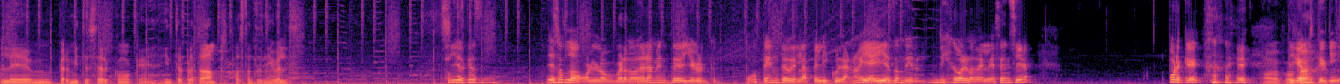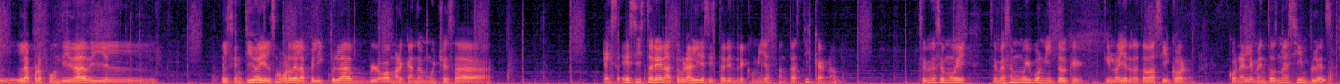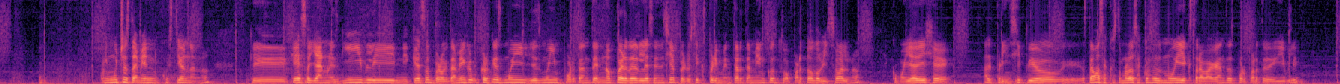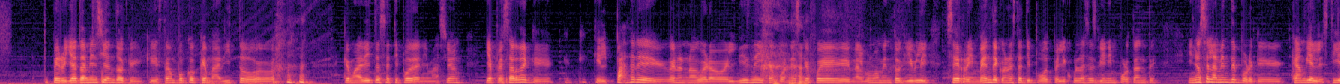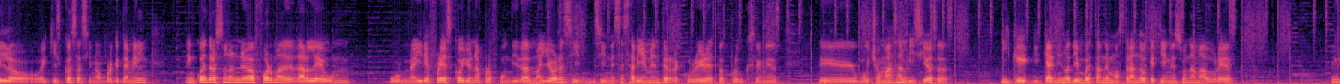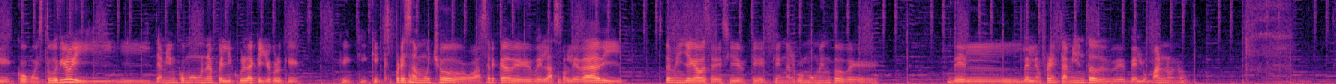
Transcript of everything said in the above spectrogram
le permite ser como que interpretada a pues, bastantes niveles. Sí, es que es- eso es lo, lo verdaderamente, yo creo que potente de la película, ¿no? Y ahí es donde digo lo de la esencia. Porque, digamos que la profundidad y el, el sentido y el sabor de la película lo va marcando mucho esa, es, esa historia natural y esa historia entre comillas fantástica, ¿no? Se me hace muy, se me hace muy bonito que, que lo haya tratado así con, con elementos más simples. Y muchos también cuestionan, ¿no? Que, que eso ya no es Ghibli, ni que eso, pero también creo, que es muy, es muy importante no perder la esencia, pero sí experimentar también con tu apartado visual, ¿no? Como ya dije al principio, eh, estamos acostumbrados a cosas muy extravagantes por parte de Ghibli, pero ya también siento que, que está un poco quemadito, quemadito ese tipo de animación. Y a pesar de que, que- que el padre, bueno, no, pero el Disney japonés que fue en algún momento Ghibli se reinvente con este tipo de películas es bien importante. Y no solamente porque cambia el estilo o X cosas, sino porque también encuentras una nueva forma de darle un, un aire fresco y una profundidad mayor sin, sin necesariamente recurrir a estas producciones eh, mucho más ambiciosas y que, y que al mismo tiempo están demostrando que tienes una madurez eh, como estudio y, también como una película que yo creo que, que- expresa mucho acerca de, la soledad y tú también llegabas a decir que, en algún momento de, del, enfrentamiento de- de- del humano, ¿no?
